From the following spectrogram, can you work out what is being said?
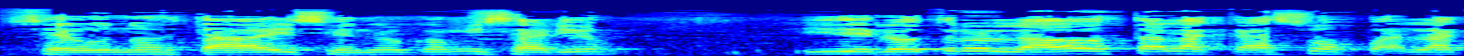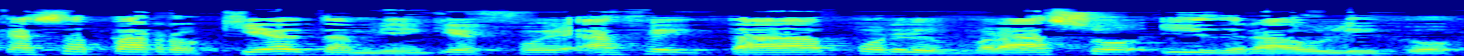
según nos estaba diciendo el comisario. Y del otro lado está la casa, la casa parroquial también, que fue afectada por el brazo hidráulico.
